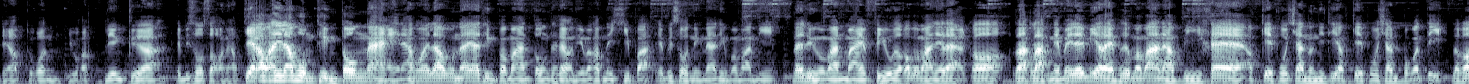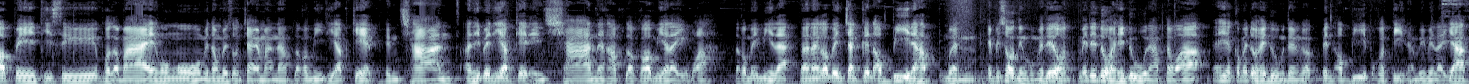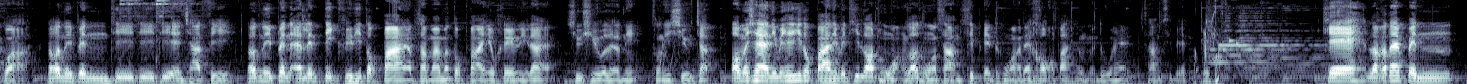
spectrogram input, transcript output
เดี๋ยวครับทุกคนอยู่ครับเลี้ยงเกลือเอพิโซดสองนะครับเจ๊ครับครั้งที่แล้วผมถึงตรงไหนนะเพราะแล้วผมน่าจะถึงประมาณตรงแถวๆนี้นะครับในคลิปอะเอพิโซดหนึ่งน่าถึงประมาณนี้น่าถึงประมาณ My f i e l แล้วก็ประมาณนี้แหละก็หลักๆเนี่ยไม่ได้มีอะไรเพิ่มมามากนะครับมีแค่อัปเกรดโพชั่นตรงนี้ที่อัปเกรดโพชั่นปกติ แล้วก็ไปที่ซื้อผลไม้โง่ๆไม่ต้องไปสนใจมันนะครับแล้วก็มีที่อัปเกรด enchant อันนี้เป็นที่อัปเกรด enchant นะครับแล้วก็มีอะไรอีกวะ แล้วก็ไม่มีแล้วดังนั้นก็เป็นจังเกิลออบบี้นะครับเหมือนเอพิโซดหนึ่งผมไม่ได้โดดไม่ได้โดดให้ดูนะครับแต่ว่าไอ้เหี้ยก็ไม่โดดให้ดูเหมือนเดิมก็เป็นออบบี้ปกตินะไม่มีอะไรยากกว่า แล้วก็นี่เป็นที่ที่ที่เอนชาร์ฟรีแล้วนี่เป็นแอตแลนติกคือที่ตกปลานะครับสามารถมาตกปลาโอเคตรงนี้ได้ชิวๆเลยตรงนี้ตรงนี้ชิวจัดอ๋อไม่ใช่อันนี้ไม่ใช่ที่ตกปลานี่เป็นที่ลอดห่วงลอดห่วง 31 ห่วงได้ของปะเดี๋ยวมาดูให้31ปึ๊บโอเคเราก็ได้เป็น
